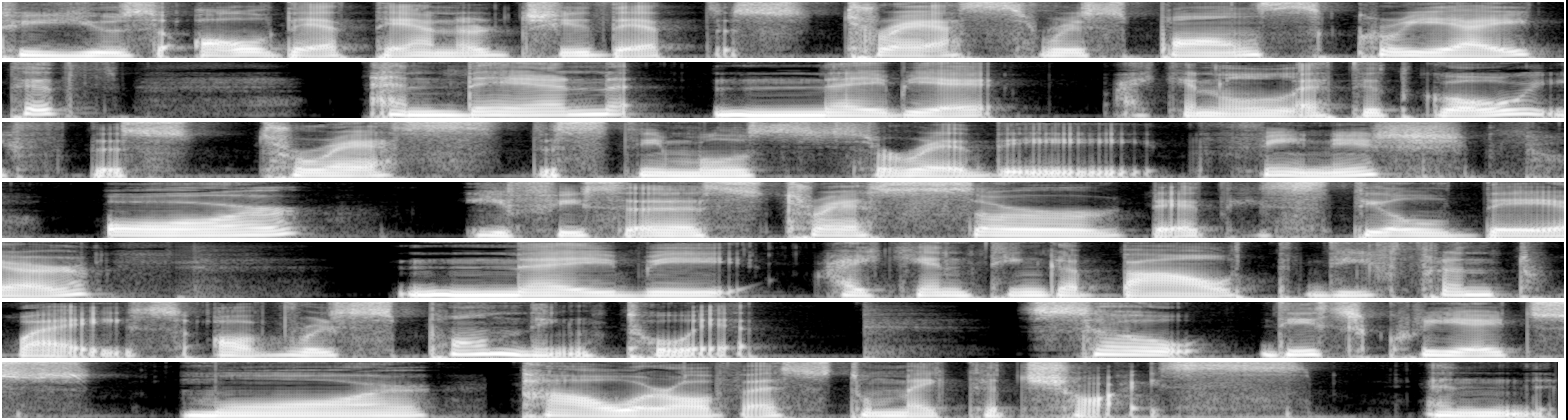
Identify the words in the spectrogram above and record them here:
to use all that energy that stress response created. And then maybe I, I can let it go if the stress the stimulus is already finished or if it's a stressor that is still there, maybe I can think about different ways of responding to it. So this creates more power of us to make a choice and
